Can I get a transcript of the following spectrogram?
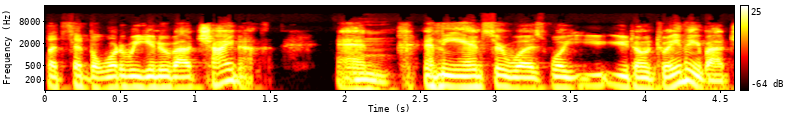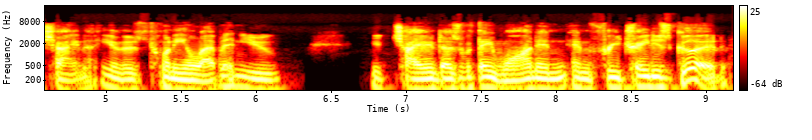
but said, but what are we going to do about China? And and the answer was, well, you, you don't do anything about China. You know, there's 2011. You, you China does what they want, and and free trade is good.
